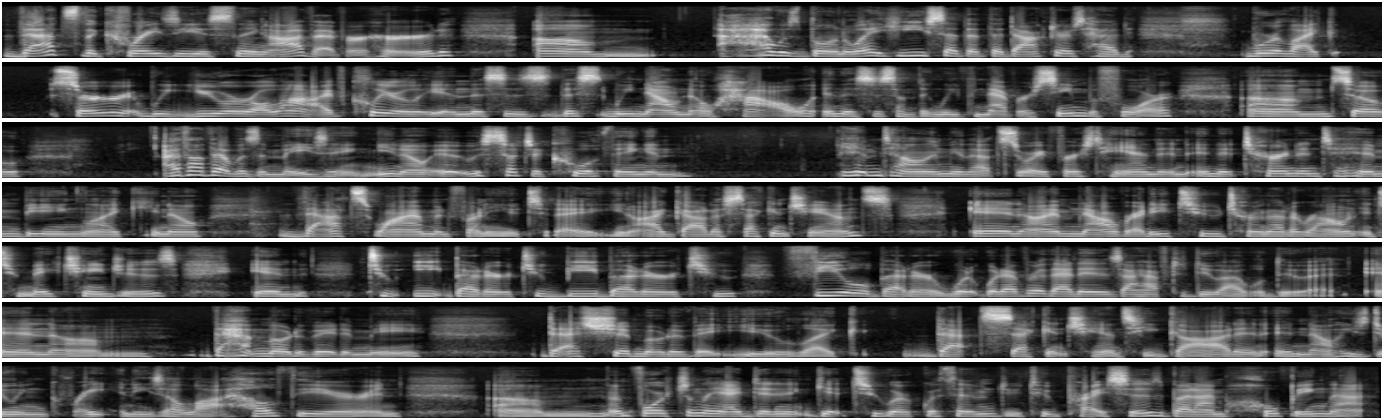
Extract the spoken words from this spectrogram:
that's the craziest thing I've ever heard. Um, I was blown away. He said that the doctors had were like, "Sir, we, you are alive clearly, and this is this we now know how, and this is something we've never seen before." Um, so I thought that was amazing. You know, it was such a cool thing. And him telling me that story firsthand and, and it turned into him being like you know that's why i'm in front of you today you know i got a second chance and i'm now ready to turn that around and to make changes and to eat better to be better to feel better whatever that is i have to do i will do it and um, that motivated me that should motivate you like that second chance he got and, and now he's doing great and he's a lot healthier. And um, unfortunately i didn't get to work with him due to prices but i'm hoping that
